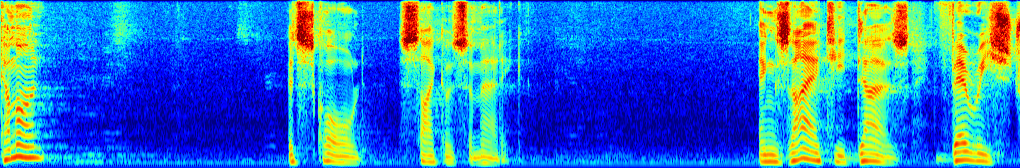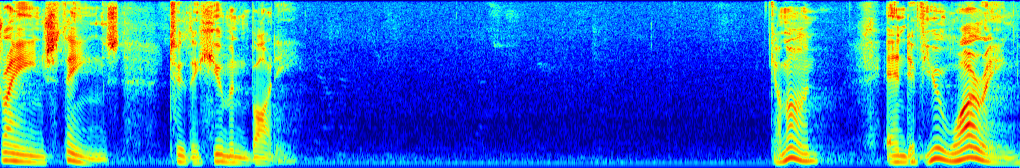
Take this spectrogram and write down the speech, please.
Come on. It's called psychosomatic. Anxiety does very strange things to the human body. Come on. And if you're worrying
